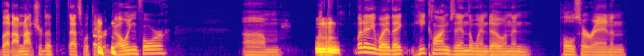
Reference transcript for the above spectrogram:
but I'm not sure that that's what they were going for. Um, hmm but anyway, they he climbs in the window and then pulls her in, and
